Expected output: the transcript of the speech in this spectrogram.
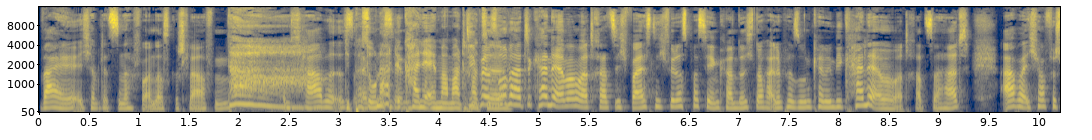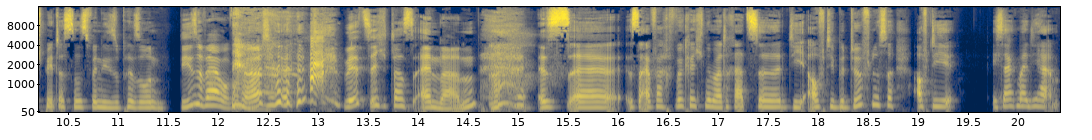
weil ich habe letzte Nacht woanders geschlafen. Und ich habe es Die Person ein hatte bisschen- keine Die Emma-Matratze. Person hatte keine Emma-Matratze. Ich weiß nicht, wie das passieren kann, dass ich noch eine Person kenne, die keine Emma-Matratze hat. Aber ich hoffe spätestens, wenn diese Person diese Werbung hört, wird sich das ändern. Es äh, ist einfach wirklich eine Matratze, die auf die Bedürfnisse, auf die, ich sag mal, die haben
